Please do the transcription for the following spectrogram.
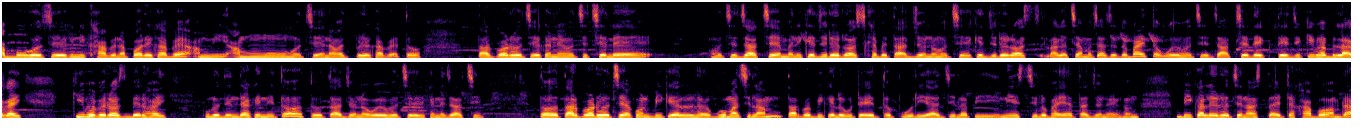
আব্বু হচ্ছে এখানে খাবে না, পরে খাবে। আমি, আম্মু হচ্ছে নামাজ পড়ে খাবে। তো তারপর হচ্ছে এখানে হচ্ছে ছেলে হচ্ছে যাচ্ছে মানে খেজুরের রস খাবে। তার জন্য হচ্ছে খেজুরের রস লাগাচ্ছে আমার চাচাতো ভাই। তো ওই হচ্ছে যাচ্ছে দেখতে যে কীভাবে লাগাই, কীভাবে রস বের হয়। কোনো দিন দেখেনি তো তো তার জন্য ওই হচ্ছে এখানে যাচ্ছে। তো তারপর হচ্ছে এখন বিকেল ঘুমাচ্ছিলাম। তারপর বিকেলে উঠে তো পুরি আর জিলাপি নিয়ে এসেছিল ভাইয়া। তার জন্য এখন বিকালের হচ্ছে নাস্তা এটা খাব আমরা।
